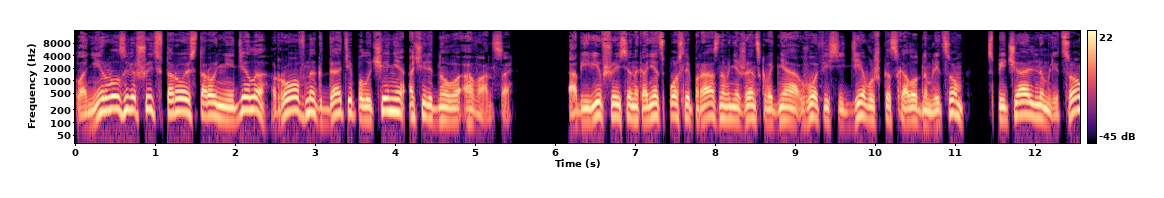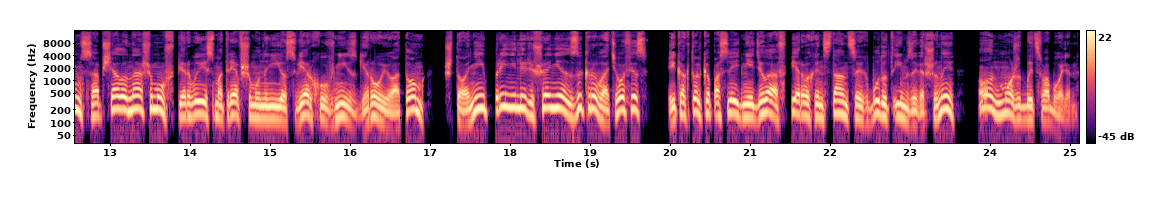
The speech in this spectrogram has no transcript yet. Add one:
планировал завершить второе стороннее дело ровно к дате получения очередного аванса. Объявившаяся, наконец, после празднования женского дня в офисе девушка с холодным лицом с печальным лицом сообщала нашему, впервые смотревшему на нее сверху вниз герою о том, что они приняли решение закрывать офис, и как только последние дела в первых инстанциях будут им завершены, он может быть свободен.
